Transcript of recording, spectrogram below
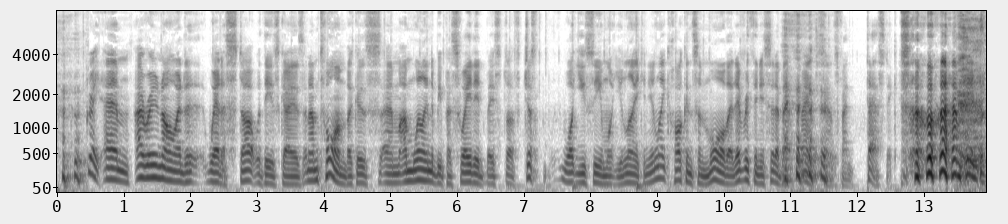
Great. Um, I really know where to, where to start with these guys, and I'm torn because um, I'm willing to be persuaded based off just what you see and what you like, and you like Hockenson more, but everything you said about Fant sounds fantastic. So I mean,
